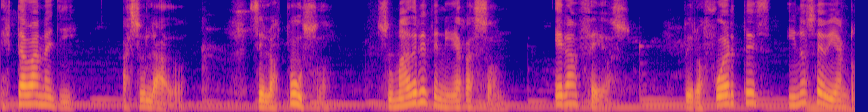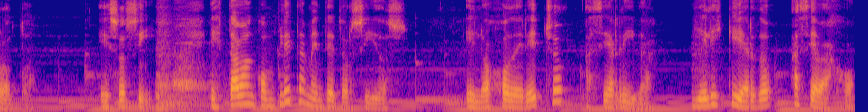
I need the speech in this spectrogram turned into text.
estaban allí, a su lado. Se los puso. Su madre tenía razón. Eran feos, pero fuertes y no se habían roto. Eso sí, estaban completamente torcidos. El ojo derecho hacia arriba y el izquierdo hacia abajo.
